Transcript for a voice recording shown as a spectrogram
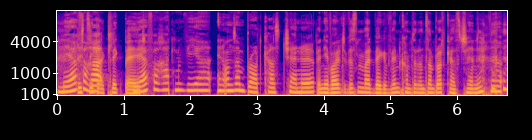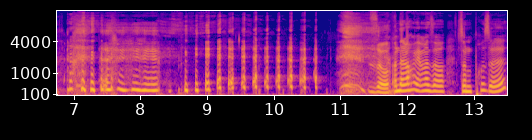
Mehr, Richtiger Clickbait. mehr verraten wir in unserem Broadcast-Channel. Wenn ihr wollt, wissen wollt, wer gewinnt, kommt in unserem Broadcast-Channel. so. Und dann machen wir immer so, so ein Puzzle,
